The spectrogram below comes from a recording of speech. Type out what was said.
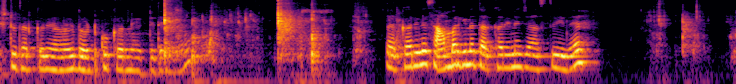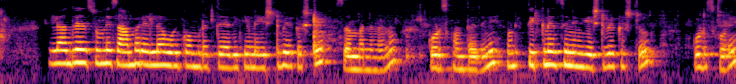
ಎಷ್ಟು ತರಕಾರಿ ಹಾಗಾಗಿ ದೊಡ್ಡ ಕುಕ್ಕರ್ನೇ ಇಟ್ಟಿದೆ ನಾನು ತರಕಾರಿನೇ, ಸಾಂಬಾರಿಗಿನ ತರಕಾರಿನೇ ಜಾಸ್ತಿ ಇದೆ. ಇಲ್ಲಾಂದರೆ ಸುಮ್ಮನೆ ಸಾಂಬಾರೆಲ್ಲ ಉಳ್ಕೊಂಬಿಡುತ್ತೆ. ಅದಕ್ಕೆ ನಾನು ಎಷ್ಟು ಬೇಕಷ್ಟು ಸಾಂಬಾರನ್ನ ನಾನು ಕೂಡಿಸ್ಕೊತಾ ಇದ್ದೀನಿ. ನೋಡಿ ತಿಕ್ನೆಸ್ ನಿಮಗೆ ಎಷ್ಟು ಬೇಕಷ್ಟು ಕೂಡಿಸ್ಕೊಳ್ಳಿ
